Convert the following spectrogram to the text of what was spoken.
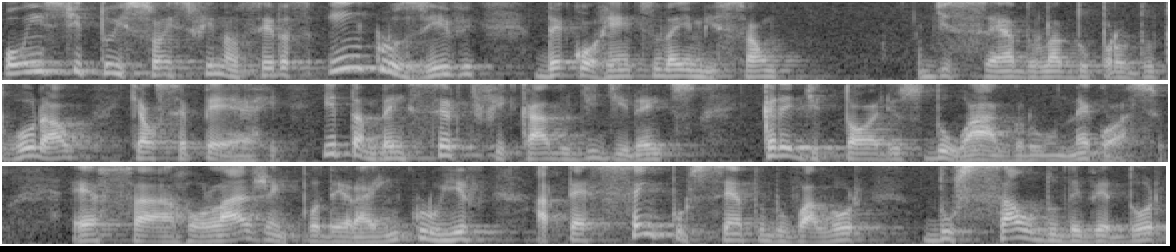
ou instituições financeiras, inclusive decorrentes da emissão de cédula do produto rural, que é o CPR, e também certificado de direitos creditórios do agronegócio. Essa rolagem poderá incluir até 100% do valor do saldo devedor,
